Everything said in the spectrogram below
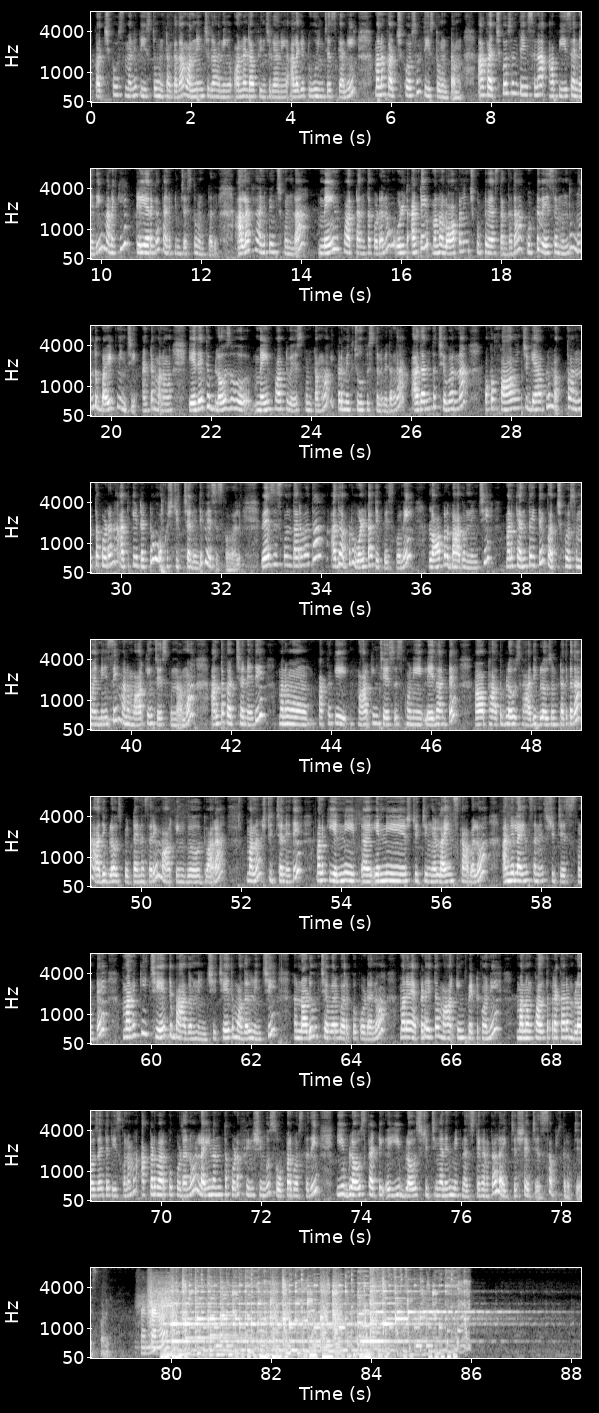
ఖర్చు కోసమని తీస్తూ ఉంటాం కదా. వన్ ఇంచ్ కానీ వన్ అండ్ హాఫ్ ఇంచ్ కానీ అలాగే టూ ఇంచెస్ కానీ మనం ఖర్చు కోసం తీస్తూ ఉంటాము ఆ ఖర్చు కోసం తీసిన ఆ పీస్ అనేది మనకి క్లియర్గా కనిపించేస్తూ ఉంటుంది. అలా కనిపించకుండా మెయిన్ పార్ట్ అంతా కూడాను ఉల్టా అంటే మనం లోపల నుంచి కుట్టు వేస్తాం కదా ఆ కుట్టు వేసే ముందు ముందు బయట నుంచి అంటే మనం ఏదైతే బ్లౌజ్ మెయిన్ పార్ట్ వేసుకుంటామో ఇక్కడ మీకు చూపిస్తున్న విధంగా అదంతా చివరన ఒక పావు ఇంచు గ్యాప్లో మొత్తం అంతా కూడా అతికేటట్టు ఒక స్టిచ్ అనేది వేసేసుకోవాలి. వేసేసుకున్న తర్వాత అది అప్పుడు ఉల్టా తిప్పేసుకొని లోపల భాగం నుంచి మనకి ఎంతైతే ఖర్చు కోసం అనేసి మనం మార్కింగ్ చేసుకున్నామో అంత ఖర్చు అనేది మనం పక్కకి మార్కింగ్ చేసేసుకొని లేదంటే పాత బ్లౌజ్ ఆది బ్లౌజ్ ఉంటుంది కదా ఆది బ్లౌజ్ పెట్టైనా సరే మార్కింగ్ ద్వారా మనం స్టిచ్ అనేది మనకి ఎన్ని ఎన్ని స్టిచ్చింగ్ లైన్స్ కావాలో అన్ని లైన్స్ అనేది స్టిచ్ చేసుకుంటే మనకి చేతి భాగం నుంచి చేతి మొదలు నుంచి నడుము చివరి వరకు కూడాను మనం ఎక్కడైతే మార్కింగ్ పెట్టుకొని మనం కొలత ప్రకారం బ్లౌజ్ అయితే తీసుకున్నామో అక్కడి వరకు కూడాను లైన్ అంతా కూడా ఫినిషింగ్ సూపర్గా వస్తుంది. ఈ బ్లౌజ్ కట్టి ఈ బ్లౌజ్ స్టిచ్చింగ్ అనేది మీకు నచ్చితే కనుక లైక్ చేసి షేర్ చేసి సబ్స్క్రైబ్ చేసుకోండి. 拜拜。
